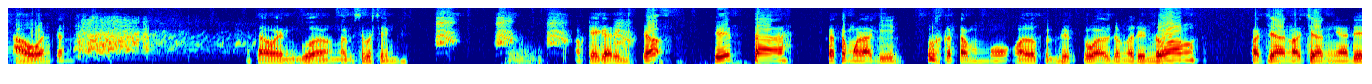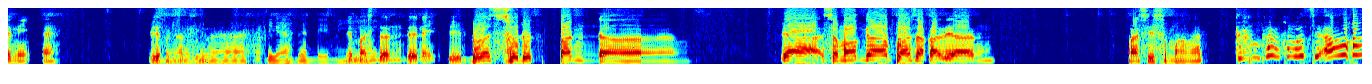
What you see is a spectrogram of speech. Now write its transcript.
Tawan kan? Tawan gua nggak bisa bahasa Inggris. Oke, garing. Yuk, kita ketemu lagi. Uh, ketemu walaupun virtual dengerin doang ocehan-ocehannya Denny. Eh, iya benar. Dimas, Dimas dan Denny. Dimas dan Denny di dua sudut pandang. Ya, semoga puasa kalian masih semangat karena masih awal.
